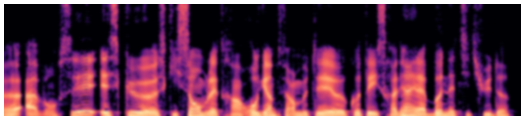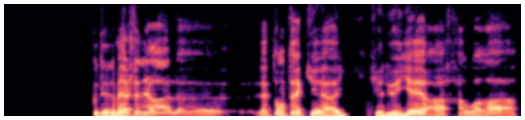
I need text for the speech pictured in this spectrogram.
euh, avancé. Est-ce que euh, ce qui semble être un regain de fermeté euh, côté israélien est la bonne attitude? Écoutez, de manière générale, euh, l'attentat qui a, qui lieu hier à Khawara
